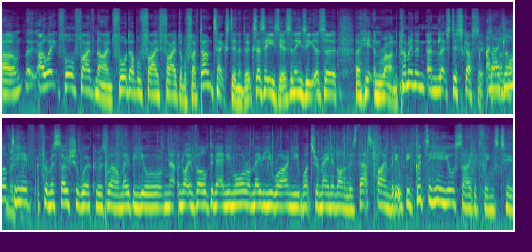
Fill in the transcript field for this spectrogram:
Um, 08459 455 555. Don't text in and do it because that's easy. It's an easy, it's a, a hit and run. Come in and, and let's discuss it. And I'd love to hear from a social worker as well. Maybe you're not involved in it anymore, or maybe you are and you want to remain anonymous. That's fine, but it would be good to hear your side of things too.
